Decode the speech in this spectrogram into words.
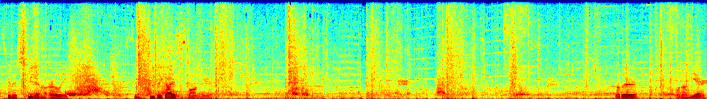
Just gonna shoot him early. Two big guys spawn here. Another one on the air.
